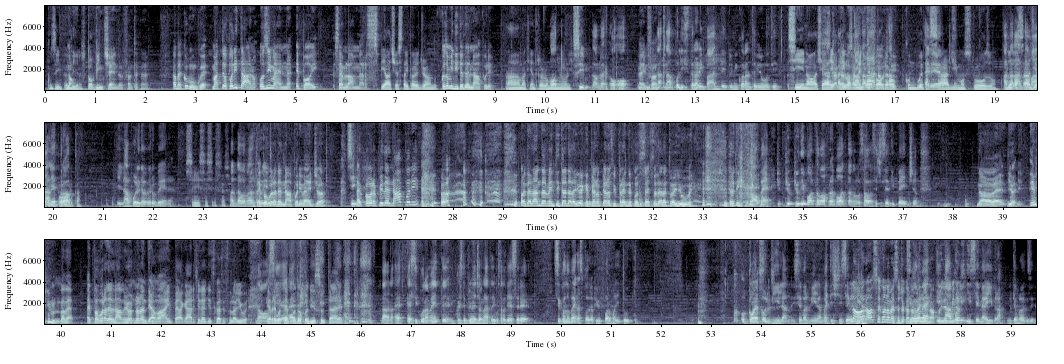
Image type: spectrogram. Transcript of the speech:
Così per No, dire. sto vincendo il fantacalcio. Vabbè, comunque, Matteo Politano, Osimen e poi Sam Lammers. Spiace, stai pareggiando. Cosa mi dite del Napoli? Ah, ma ti entra Romagnoli. Sì, Vabbè, ho, ho- Eh. Na- Napoli straripante i primi 40 minuti. Sì, no, cioè arri- arriva Scandalosamente Atalanta forti. però con due passaggi, mostruoso. due Atalanta passaggi male, però- porta. Il Napoli davvero bene. Sì, sì, sì, sì, sì. Andavano un altro hai paura del Napoli, Meggio? Sì. Hai paura più del Napoli? o dell'Under 23 della Juve che piano piano si prende possesso della tua Juve? No, beh, più, più, più di Portanova Frabotta non lo so se ci sia di peggio. No, vabbè, io, io- vabbè, hai paura del Napoli, non, non andiamo a impelagarci nel discorso sulla Juve, No, che avremo sì, tempo eh, dopo di insultare. No, no, è, è sicuramente in queste prime giornate dimostrato di essere, secondo me, la squadra più in forma di tutte. O col, essere, col sì. Milan, insieme al Milan, mettici insieme al No, Milan. no, secondo me sta giocando Secondo meglio me il Napoli il Napoli Milan. insieme a Ibra, mettiamola così.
